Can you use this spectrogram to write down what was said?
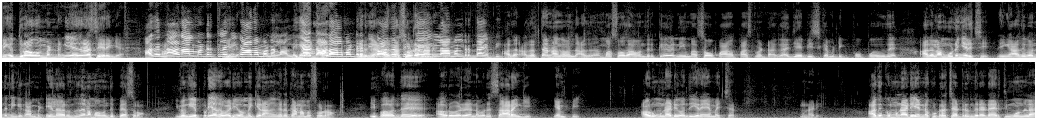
நீங்கள் துரோகம் பண்ணுறீங்க எதிராக செய்கிறீங்க அத நாடாளுமன்றத்துல. விவாதம் பண்ணலாம் இல்லையா? இல்ல, நாடாளுமன்ற சொல்றேன் நானு. இல்லாமல் இருந்தா எப்படி? அதை அதைத்தான் நாங்கள் வந்து அதுதான் மசோதா வந்திருக்கு. நீங்கள் மசோதா பா பாஸ் பண்ணிட்டாங்க ஜேபிசி கமிட்டிக்கு போ போகுது. அதெல்லாம் முடிஞ்சிருச்சு. நீங்கள் அது வந்து நீங்கள் கமிட்டியில் இருந்து தான் நம்ம வந்து பேசுகிறோம் இவங்க எப்படி அதை வடிவமைக்கிறாங்கிறதுக்காக நம்ம சொல்கிறோம் இப்போ வந்து அவர் என்னவர் சாரங்கி எம்பி அவர் முன்னாடி வந்து இணையமைச்சர் முன்னாடி. அதுக்கு முன்னாடி என்ன குற்றச்சாட்டு இருந்து ரெண்டாயிரத்தி மூணில்?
